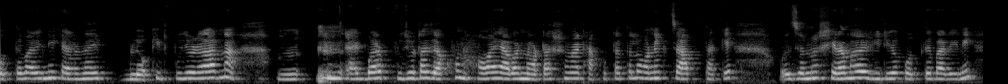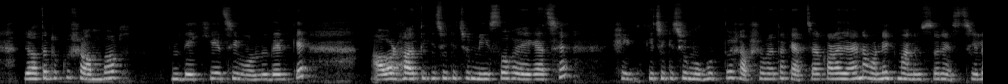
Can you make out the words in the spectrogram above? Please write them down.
করতে পারিনি, কেননা এই লক্ষ্মীর পুজোটা না একবার পুজোটা যখন হয়, আবার নটার সময় ঠাকুরটা তাহলে অনেক চাপ থাকে। ওই জন্য সেরমভাবে ভিডিও করতে পারিনি। যতটুকু সম্ভব দেখিয়েছি বন্ধুদেরকে। আবার হয়তো কিছু কিছু মিসও হয়ে গেছে। সেই কিছু কিছু মুহূর্ত সবসময় তো ক্যাপচার করা যায় না, অনেক মানুষজন এসেছিল।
